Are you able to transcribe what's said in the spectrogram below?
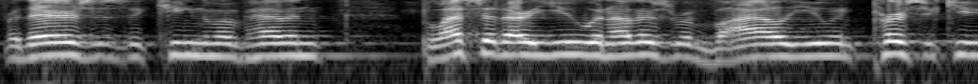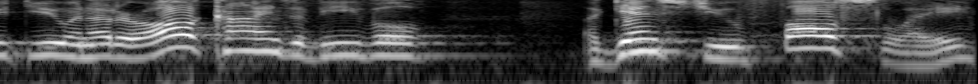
for theirs is the kingdom of heaven. Blessed are you when others revile you and persecute you and utter all kinds of evil against you falsely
